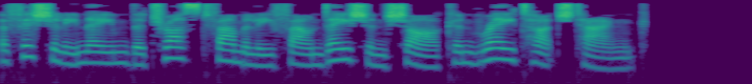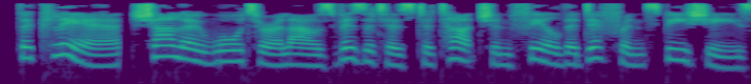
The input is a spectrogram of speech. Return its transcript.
officially named the Trust Family Foundation Shark and Ray Touch Tank. The clear, shallow water allows visitors to touch and feel the different species,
